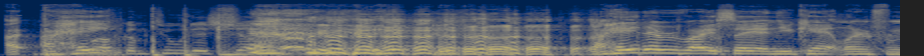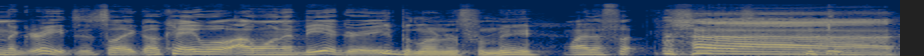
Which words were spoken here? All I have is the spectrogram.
I, I hate. Welcome to the show. I hate everybody saying you can't learn from the greats. It's like, okay, well, I want to be a great. you've been learning from me. Why the fuck? ah,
